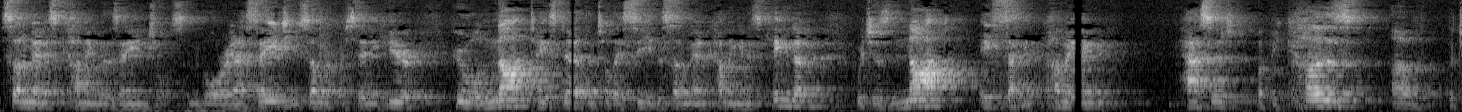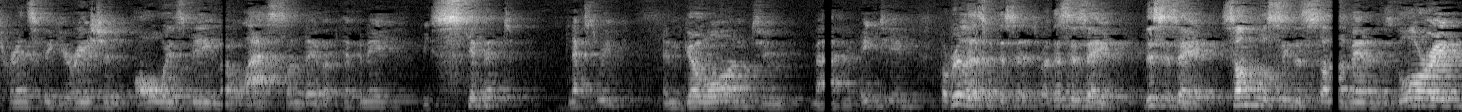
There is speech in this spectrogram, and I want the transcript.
Son of Man is coming with his angels in glory. And I say to you, some are standing here who will not taste death until they see the Son of Man coming in his kingdom, which is not a second coming passage, but because of the transfiguration always being the last Sunday of Epiphany, we skip it next week and go on to Matthew 18. But really that's what this is, right? This is a this is a some will see the Son of Man in his glory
